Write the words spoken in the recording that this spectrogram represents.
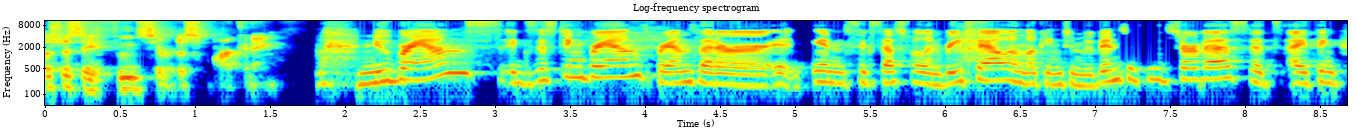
let's just say food service marketing? New brands, existing brands, brands that are in, in successful in retail and looking to move into food service. It's I think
